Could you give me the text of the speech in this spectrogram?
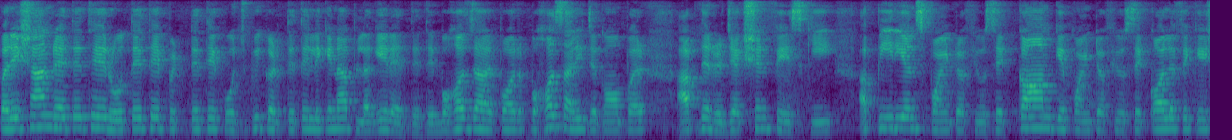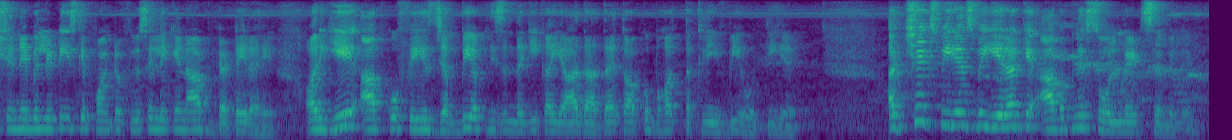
परेशान रहते थे, रोते थे, पिटते थे, कुछ भी करते थे, लेकिन आप लगे रहते थे। बहुत और बहुत सारी जगहों पर आपने रिजेक्शन फेस की अपीरियंस पॉइंट ऑफ़ व्यू से, काम के पॉइंट ऑफ़ व्यू से क्वालिफिकेशन एबिलिटीज़ के पॉइंट ऑफ़ व्यू से, लेकिन आप डटे रहे। और ये आपको फेस जब भी अपनी ज़िंदगी का याद आता है तो आपको बहुत तकलीफ़ भी होती है। अच्छे एक्सपीरियंस में ये रहा कि आप अपने सोलमेट से मिले।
